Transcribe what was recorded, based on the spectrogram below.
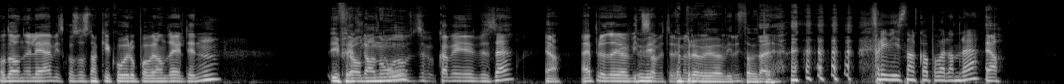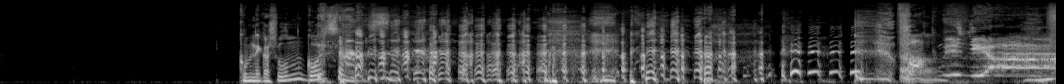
Og Daniel og jeg vi skal også snakke i kor oppå hverandre hele tiden. Ifra Fra nå. så Kan vi se? Ja. Jeg prøvde å gjøre vits, av det. jeg prøver å gjøre vits, av det. Fordi vi snakka på hverandre. Ja. Kommunikasjonen går sømløs. Fuck me yes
